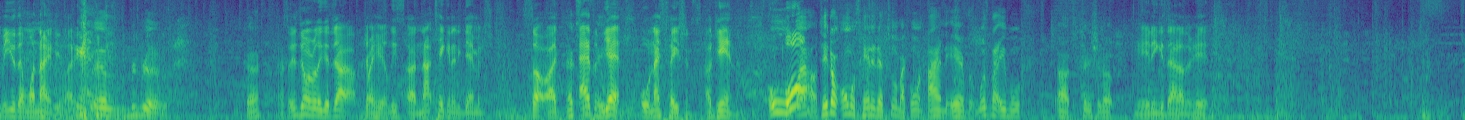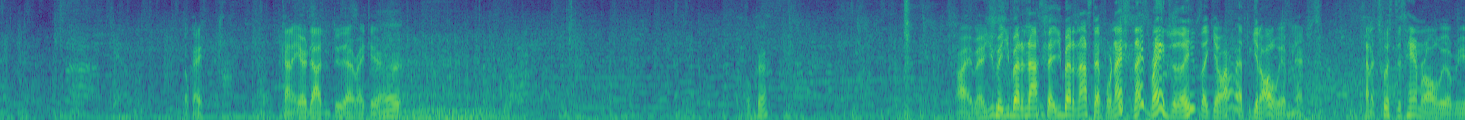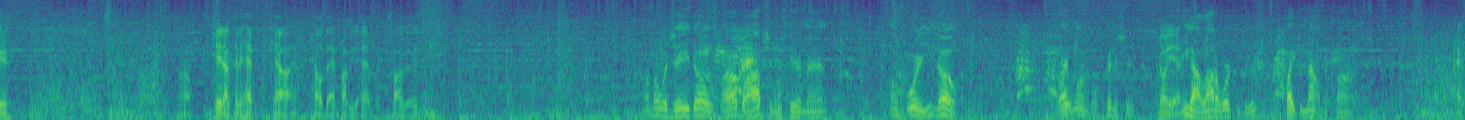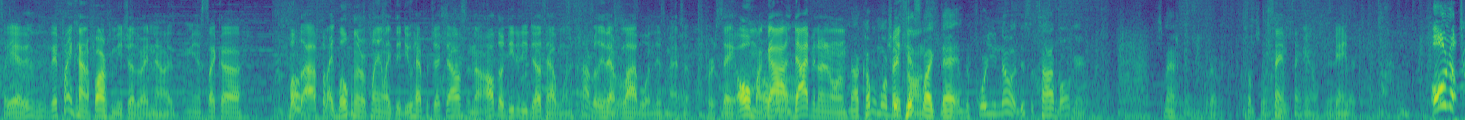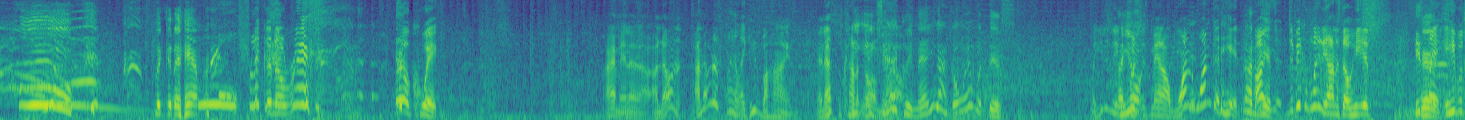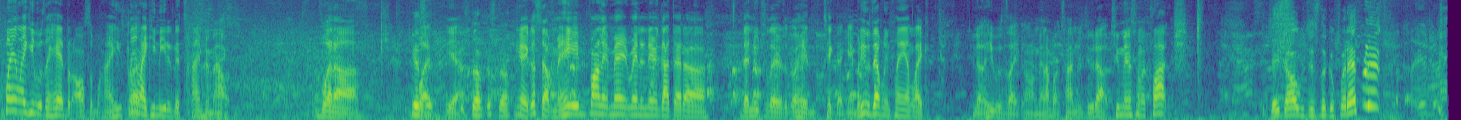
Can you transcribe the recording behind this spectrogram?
I mean, use that 190. Like. Okay. so he's doing a really good job right here. At least uh, not taking any damage. So uh, as of yet, oh, nice patience again. Oh, Oh! wow. Jdawg almost handed that to him by going high in the air, but was not able uh, to finish it up. Yeah, he didn't get that other hit. Okay. Kind of air dodging through that right there. All right, man. You bet. You better not step. You better not step for. Nice, nice range though. He was like, yo, I don't have to get all the way up in there. Just kind of twist this hammer all the way over here. Oh, Jdawg could have held that and probably got that, but it's all good. I don't know what Jdawg's viable option is here, man. 140, you know. Right one gonna finish it. Oh yeah. He got a lot of work to do. Fight the mountain to climb. All right, so yeah, they're- they're playing kind of far from each other right now. I mean, it's like uh, both I feel like both of them are playing like they do have projectiles, and uh, although DDD does have one, it's not really that reliable in this matchup per se. Oh my Oh, God, oh. diving on him. Now a couple more Trey big hits like that, and before you know it, this is a tie ball game. Smash game, whatever. Some sort of Same, game. same, you know, Yeah, game. exactly. Oh no! Ooh! Flick of the hammer. Ooh, flick of the wrist, real quick. All right, man. uh, I know, I know they're playing like he's behind, and that's what's kind of throwing exactly, me off. Exactly, man. You gotta go in with this. Like you just need Like, to push this man on one, one good hit. gotta Oh, be to be completely honest, though, he is. He's Yeah. playing, he was playing like he was ahead, but also behind. He's playing Right. like he needed to time him out. But uh, Yes, But, yeah. Good stuff. Good stuff. Yeah, good stuff, man. He finally man, ran in there and got that uh that neutral air to go ahead and take that game. But he was definitely playing like, you know, he was like, oh man, I'm about time to time this dude out. Two minutes on the clock. Jdawg was just looking for that flip.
